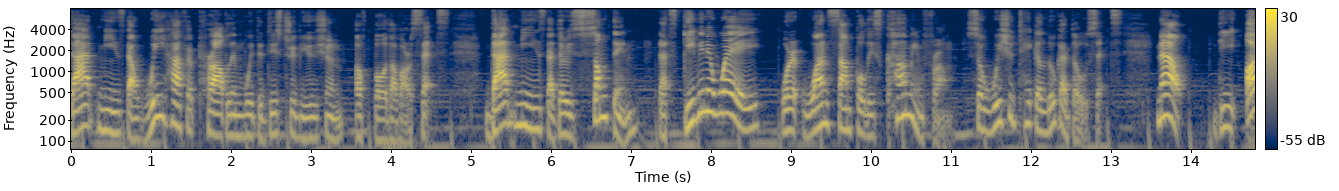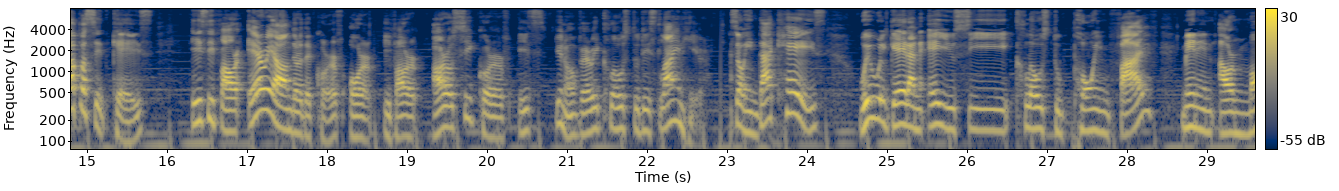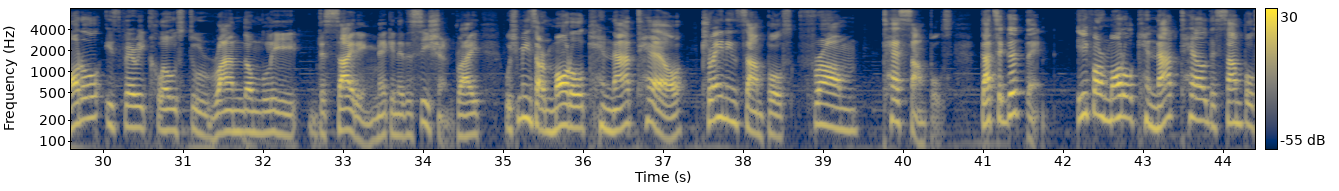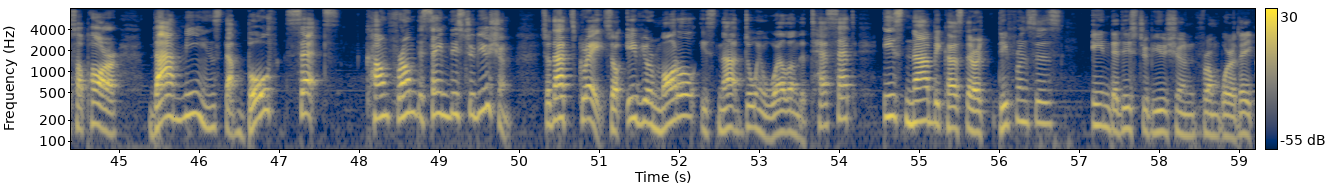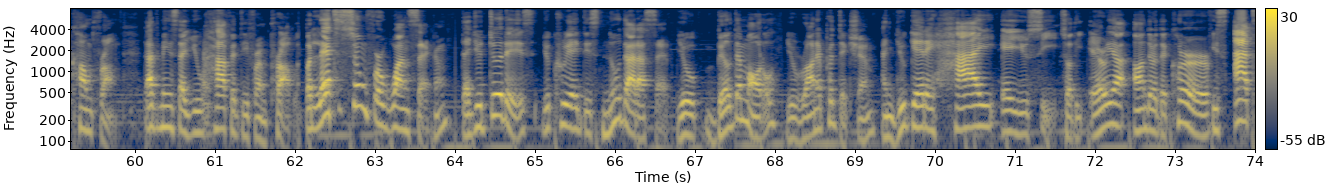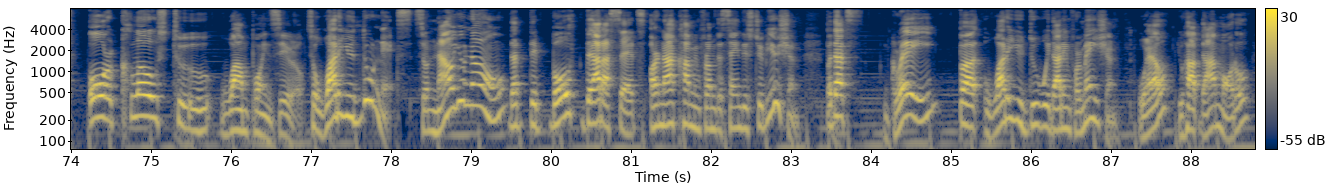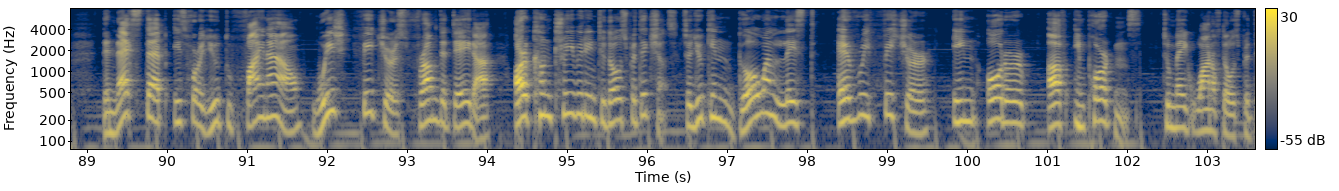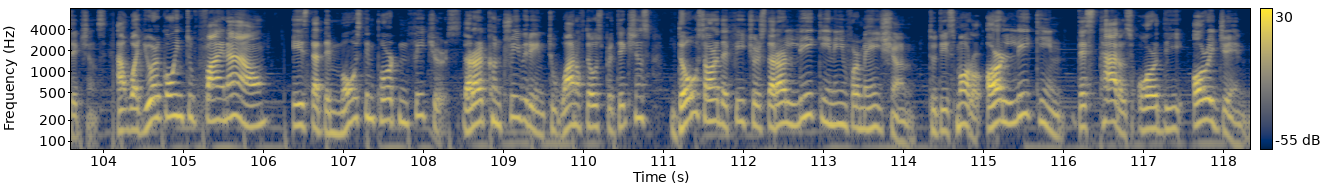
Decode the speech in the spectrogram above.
that means that we have a problem with the distribution of both of our sets. That means that there is something that's giving away where one sample is coming from. So we should take a look at those sets. Now, the opposite case is if our area under the curve or if our ROC curve is, you know, very close to this line here. So in that case, we will get an AUC close to 0.5, meaning our model is very close to randomly deciding, making a decision, right? Which means our model cannot tell training samples from test samples. That's a good thing if our model cannot tell the samples apart, that means that both sets come from the same distribution. So that's great. So if your model is not doing well on the test set, it's not because there are differences in the distribution from where they come from. That means that you have a different problem. But let's assume for one second that you do this, you create this new data set, you build a model, you run a prediction, and you get a high AUC. So the area under the curve is at or close to 1.0. So what do you do next? So now you know that the both data sets are not coming from the same distribution. But that's great, but what do you do with that information? Well, you have that model. The next step is for you to find out which features from the data are contributing to those predictions. So you can go and list every feature in order of importance to make one of those predictions. And what you're going to find out is that the most important features that are contributing to one of those predictions, those are the features that are leaking information to this model, are leaking the status or the origin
